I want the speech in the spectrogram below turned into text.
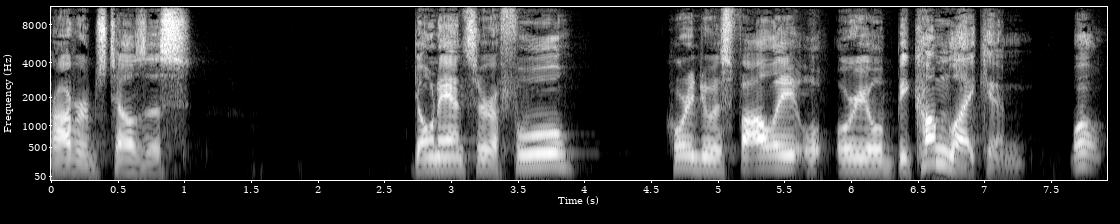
Proverbs tells us don't answer a fool according to his folly, or, you'll become like him. Well,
